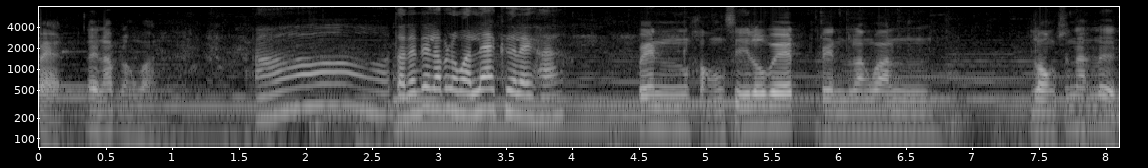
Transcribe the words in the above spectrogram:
58 ได้รับรางวัล อ๋อ ตอนนั้นได้รับรางวัลแรกคืออะไรคะ เป็นของซีโรเวสเป็นรางวัลรองชนะเลิศ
